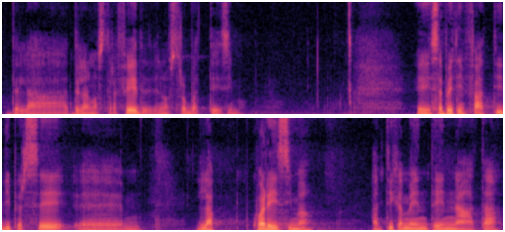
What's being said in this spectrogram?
della, della nostra fede, del nostro battesimo. E sapete infatti di per sé eh, la Quaresima anticamente è nata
